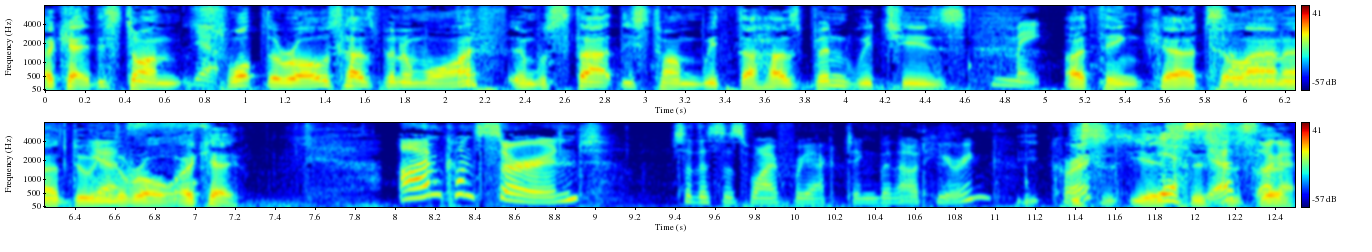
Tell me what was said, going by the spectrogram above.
okay, this time Yeah. swap the roles, husband and wife, and we'll start this time with the husband, which is, Me. I think, uh, Talana doing the role. Okay. I'm concerned. So this is wife reacting without hearing, correct? This is, yes, Yes. this yes. is the. okay.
